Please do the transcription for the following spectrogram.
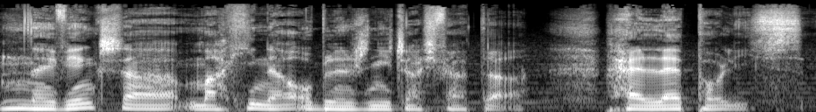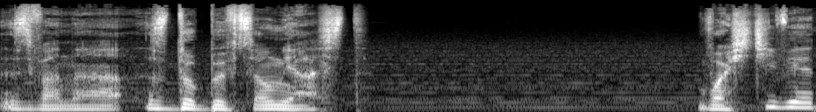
największa machina oblężnicza świata Helepolis, zwana zdobywcą miast. Właściwie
